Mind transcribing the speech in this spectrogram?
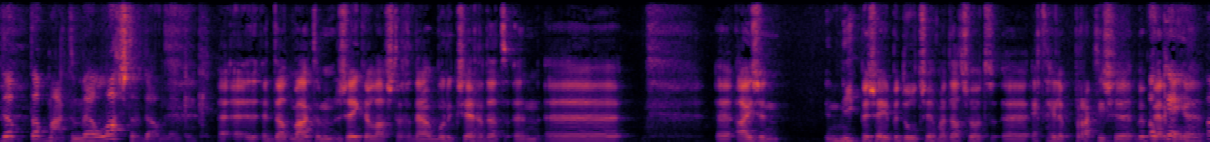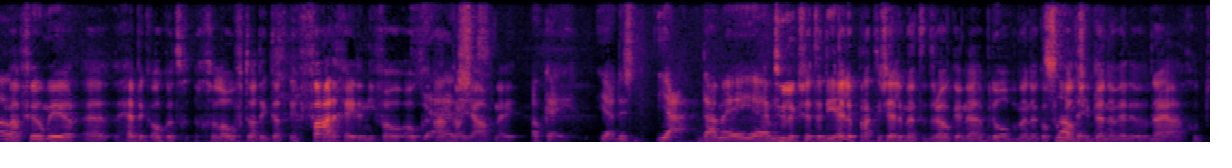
Dat, dat maakt hem wel lastig dan, denk ik. Eh, eh, dat maakt hem zeker lastig. Nou moet ik zeggen dat een eh eh, Eisen niet per se bedoeld, zeg maar, dat soort eh, echt hele praktische beperkingen. Oh. Maar veel meer eh, heb ik ook het geloof dat ik dat in vaardighedenniveau ook aan kan, ja of nee. Oké, ja, dus ja, daarmee... ehm, Natuurlijk zitten die hele praktische elementen er ook in. Hè? Ik bedoel, op het moment dat ik op Snap vakantie ik. ben, dan nou ja, goed,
